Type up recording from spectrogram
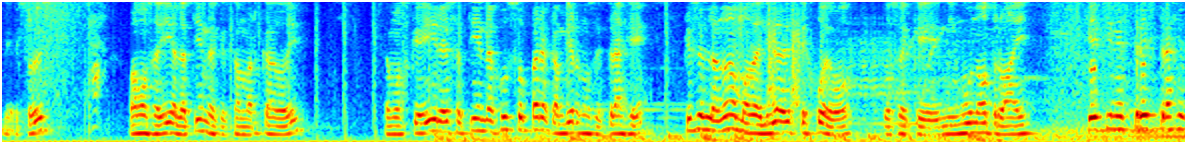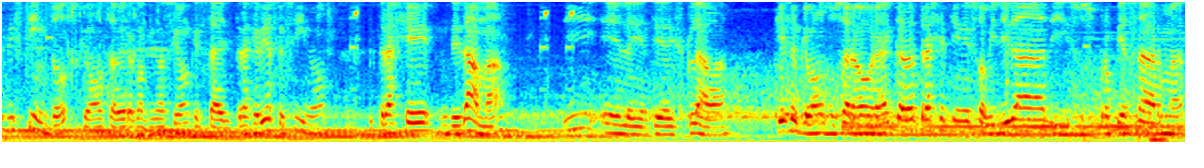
Eso es. Vamos ahí a la tienda que está marcado ahí. Tenemos que ir a esa tienda justo para cambiarnos de traje. Que esa es la nueva modalidad de este juego. Cosa que ningún otro hay. Que tienes tres trajes distintos. Que vamos a ver a continuación. Que está el traje de asesino. El traje de dama. Y eh, la identidad de esclava. Que es el que vamos a usar ahora. Cada traje tiene su habilidad y sus propias armas.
